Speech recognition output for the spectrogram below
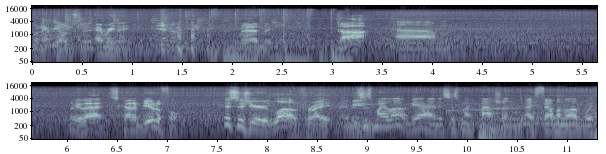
when it comes to everything. You know? Maddening. Ah. Um, Look at that. It's kind of beautiful. This is your love, right? I mean, This is my love, yeah. This is my passion. I fell in love with,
